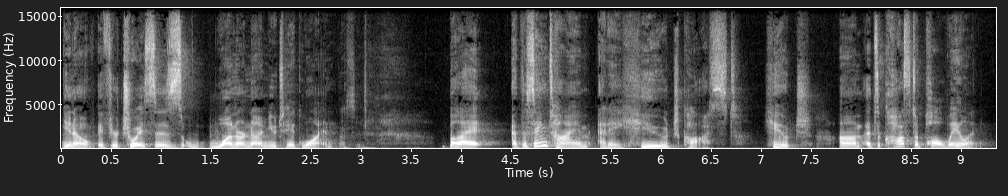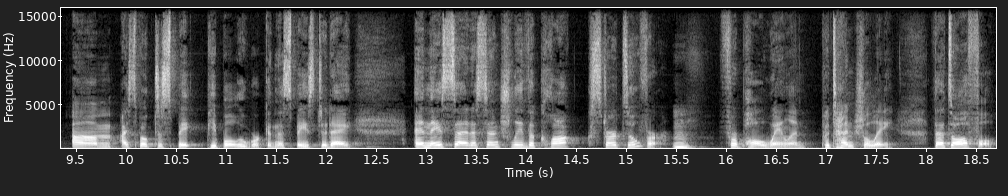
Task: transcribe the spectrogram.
you know, if your choice is one or none, you take one. But at the same time, at a huge cost. Huge. Um, it's a cost to Paul Whelan. Um, I spoke to people who work in this space today, and they said essentially the clock starts over. Mm for Paul Whelan, potentially. That's awful.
